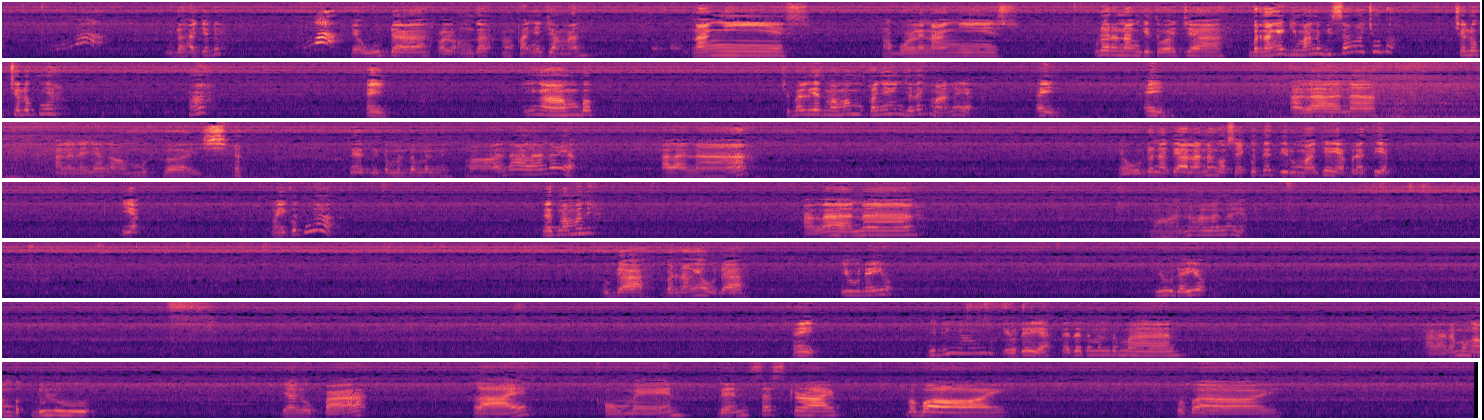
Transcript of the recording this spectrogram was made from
Udah aja deh. Ya udah, kalau enggak makanya jangan nangis. Nggak boleh nangis. Udah renang gitu aja. Berenangnya gimana bisa nggak coba? Celup-celupnya. Hah? Eh. Ih ngambek. Coba lihat mama mukanya yang jelek mana ya? Eh. Eh. Alana. Alananya ngambek guys. Lihat nih temen-temen nih. Mana Alana ya? Alana. Ya udah nanti Alana nggak usah ikut deh di rumah aja ya berarti ya. Iya. Mau ikut nggak? Lihat mama nih. Alana. Mana Alana ya? Udah, berenangnya udah. Yuk udah yuk. Yuk udah yuk. Hei. Jadi ngambek. Ya udah ya. Dadah teman-teman. Alana mau ngambek dulu. Jangan lupa like, comment, dan subscribe. Bye-bye. Bye-bye.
